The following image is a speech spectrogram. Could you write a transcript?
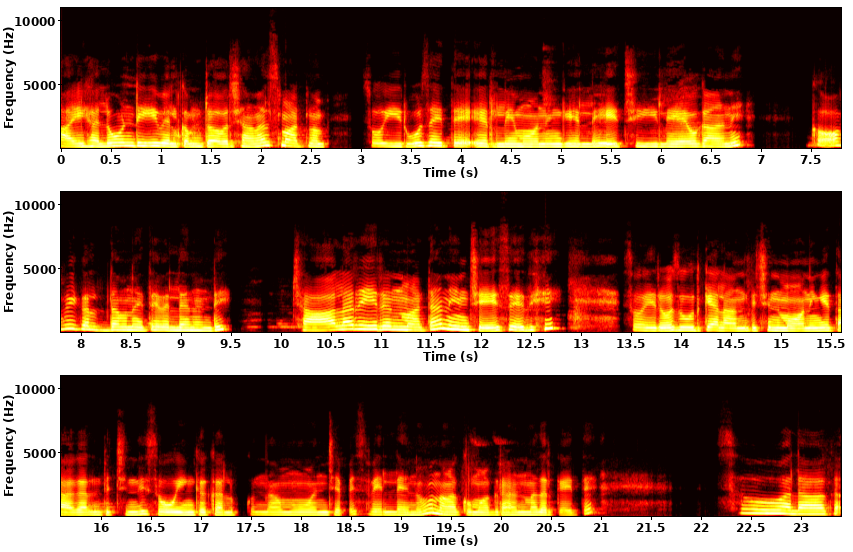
హాయ్ హలో అండి. Welcome to our channel smart mom. So ఈరోజైతే ఎర్లీ మార్నింగే లేచి లేవగానే కాఫీ కలుపుదామని అయితే వెళ్ళానండి. చాలా రేర్ అనమాట నేను చేసేది. సో ఈరోజు ఊరికే అలా అనిపించింది. మార్నింగే తాగాలనిపించింది. సో ఇంకా కలుపుకుందాము అని చెప్పేసి వెళ్ళాను నాకు మా గ్రాండ్ మదర్కి అయితే. సో అలాగా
